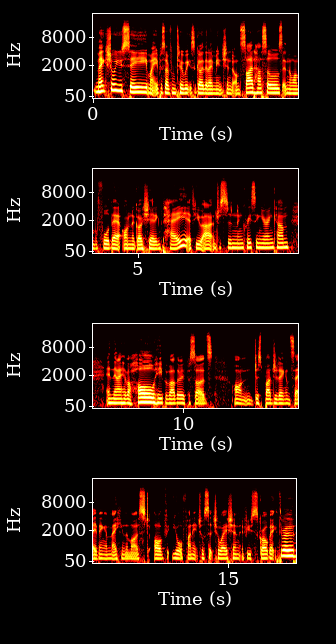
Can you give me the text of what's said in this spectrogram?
Make sure you see my episode from two weeks ago that I mentioned on side hustles and the one before that on negotiating pay if you are interested in increasing your income. And then I have a whole heap of other episodes on just budgeting and saving and making the most of your financial situation. If you scroll back through,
